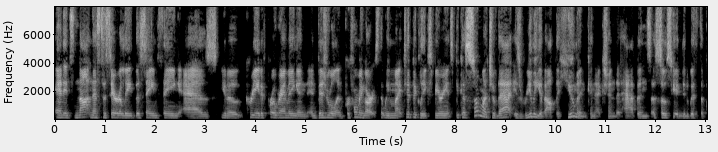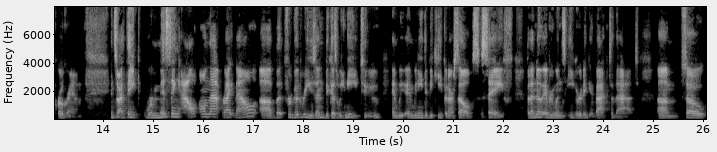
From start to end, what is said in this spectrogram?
and it's not necessarily the same thing as you know creative programming and, and visual and performing arts that we might typically experience because so much of that is really about the human connection that happens associated with the program. And so i think we're missing out on that right now uh, but for good reason because we need to and we and we need to be keeping ourselves safe. But i know everyone's eager to get back to that um, so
